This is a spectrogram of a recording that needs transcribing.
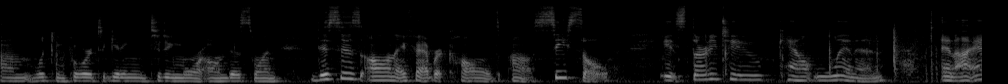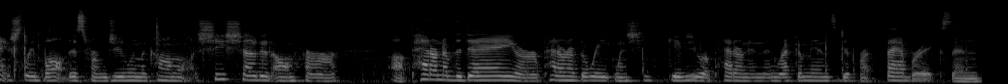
I'm looking forward to getting to do more on this one. This is on a fabric called uh, Cecil. It's 32 count linen and I actually bought this from Julie McConnell. She showed it on her uh, pattern of the day or pattern of the week when she gives you a pattern and then recommends different fabrics and,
